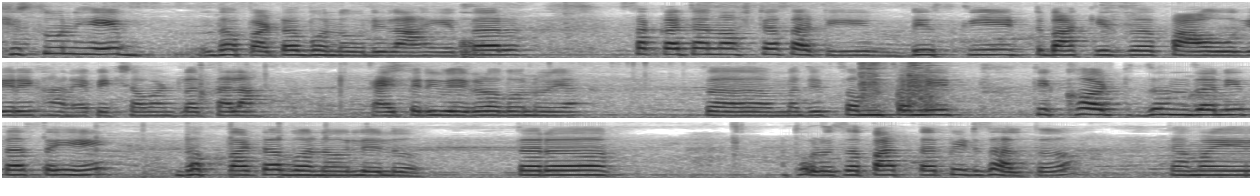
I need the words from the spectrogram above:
खिसून हे धपाटं बनवलेलं आहे. तर सकाळच्या नाश्त्यासाठी बिस्किट बाकीचं पाव वगैरे खाण्यापेक्षा म्हटलं चला काहीतरी वेगळं बनवूया. च म्हणजे चमचमीत तिखट झणझणीत असं हे धप्पाटं बनवलेलं. तर थोडंसं पातळ पीठ झालं त्यामुळे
